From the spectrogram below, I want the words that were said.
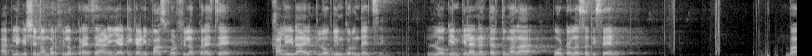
ॲप्लिकेशन नंबर फिलअप करायचा आहे आणि या ठिकाणी पासपोर्ट फिलअप करायचं आहे खाली डायरेक्ट लॉग इन करून द्यायचं आहे लॉग इन केल्यानंतर तुम्हाला पोर्टल असं दिसेल. बा.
